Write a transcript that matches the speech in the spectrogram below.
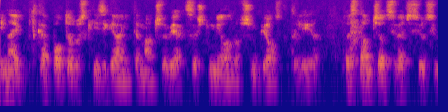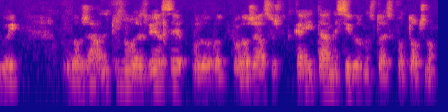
и най-така по-търски изиграните матчове бяха срещу Милан в Шампионската лига. Тоест там Челси вече си осигури продължаването, но разбира се, продължава също така и тази несигурност, т.е. какво точно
